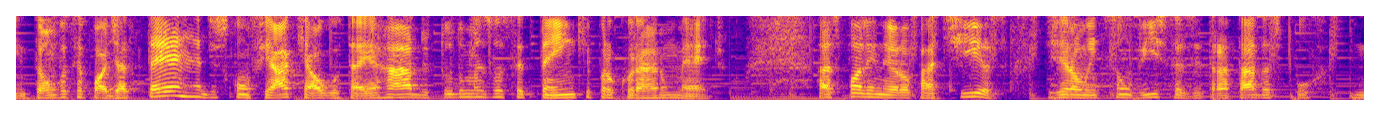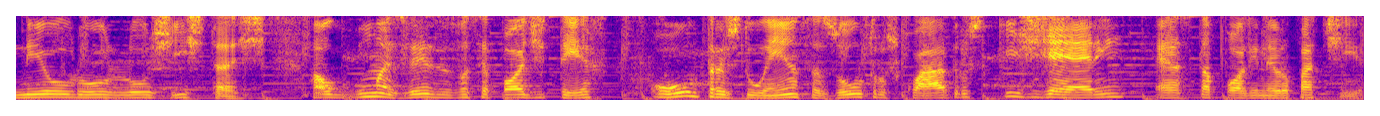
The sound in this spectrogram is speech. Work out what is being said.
Então você pode até desconfiar que algo está errado e tudo, mas você tem que procurar um médico. As polineuropatias geralmente são vistas e tratadas por neurologistas. Algumas vezes você pode ter outras doenças, outros quadros que gerem esta polineuropatia.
